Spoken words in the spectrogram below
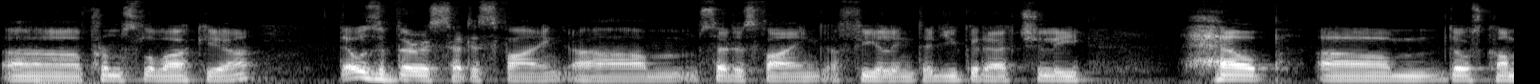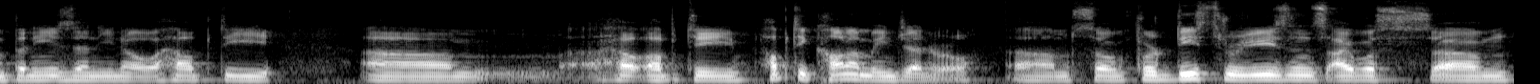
uh, from Slovakia that was a very satisfying um, satisfying feeling that you could actually help um, those companies and you know help the um, help the help the economy in general. Um, so for these three reasons, I was um,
